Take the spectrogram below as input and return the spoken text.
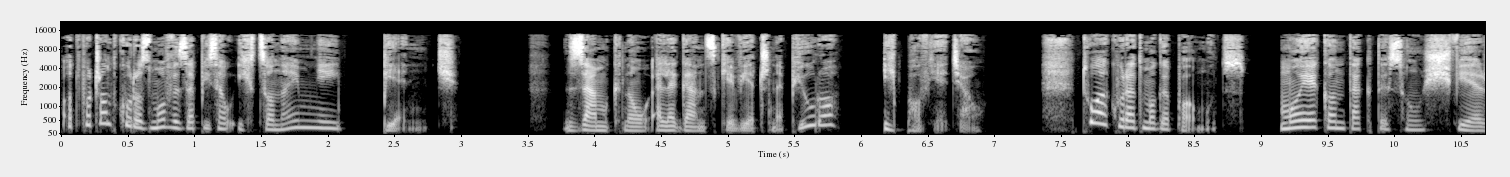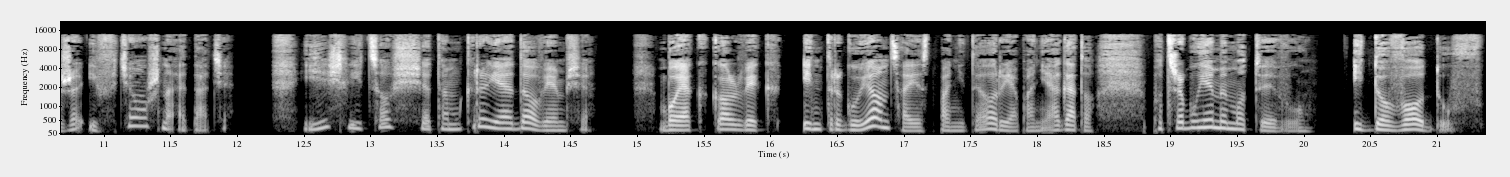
Od początku rozmowy zapisał ich co najmniej pięć. Zamknął eleganckie wieczne pióro i powiedział – tu akurat mogę pomóc. Moje kontakty są świeże i wciąż na etacie. Jeśli coś się tam kryje, dowiem się. Bo jakkolwiek intrygująca jest pani teoria, pani Agato, potrzebujemy motywu i dowodów,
